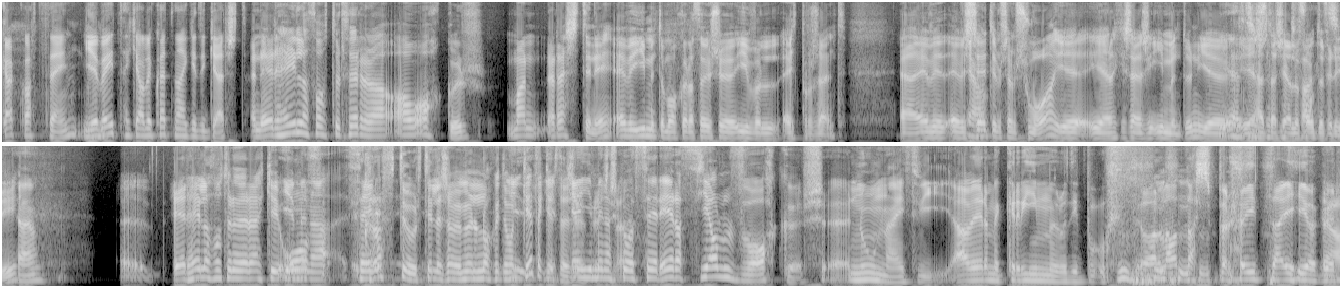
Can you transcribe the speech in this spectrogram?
gagvart þeim, ég veit ekki alveg hvernig það getur gerst. En er heila þóttur þeirra á okkur mann restinni, ef við ímyndum okkur að þau séu evil 1% eða ef við, ef við Já. setjum sem svo ég, ég er ekki að segja þessi ímyndun ég, ég, held að sé alveg fótu fyrir því. Já. Er heila þótturinn þeirra ekki of meina, þeir- kröftugur til þess að við munum nokkuð tíma geta gert þessi ég, ég meina sko, þeir eru að þjálfa okkur uh, núna í því að vera með grímur út í bú og að láta sprauta í okkur Já,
